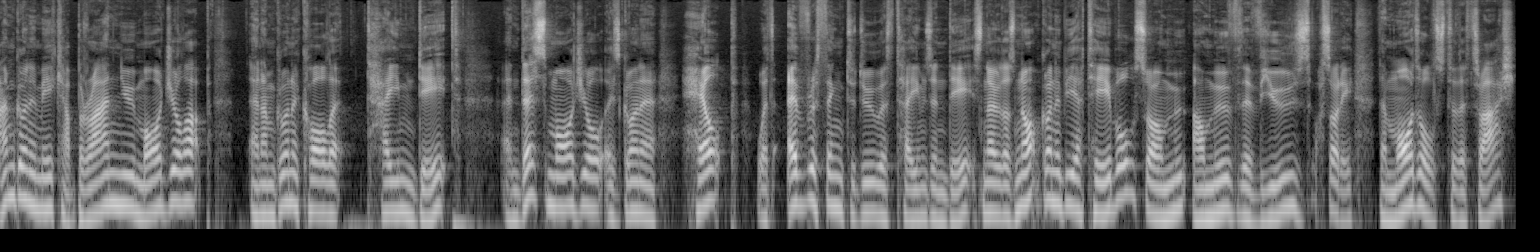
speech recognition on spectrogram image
i'm going to make a brand new module up and i'm going to call it time date. And this module is going to help with everything to do with times and dates. Now, there's not going to be a table, so I'll, mo I'll move the views, oh, sorry, the models to the trash,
